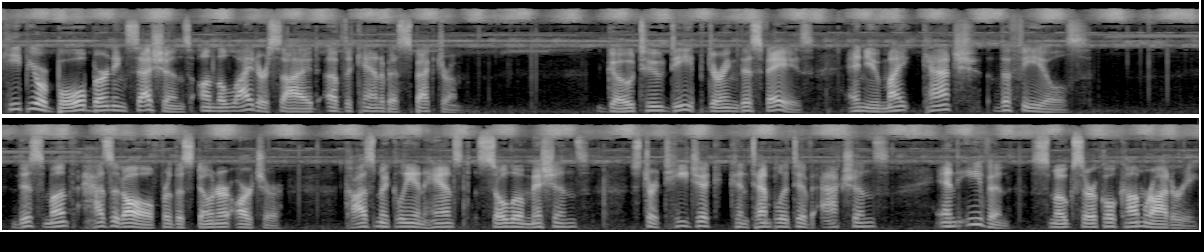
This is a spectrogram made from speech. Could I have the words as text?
keep your bowl burning sessions on the lighter side of the cannabis spectrum. Go too deep during this phase, and you might catch the feels. This month has it all for the stoner archer cosmically enhanced solo missions, strategic contemplative actions, and even smoke circle camaraderie.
